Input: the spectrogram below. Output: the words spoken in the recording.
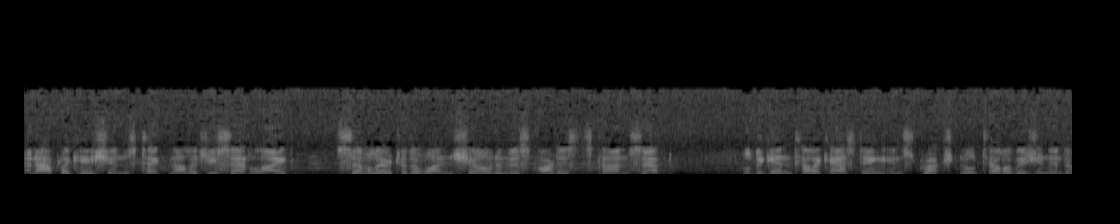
an applications technology satellite, similar to the one shown in this artist's concept, will begin telecasting instructional television into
